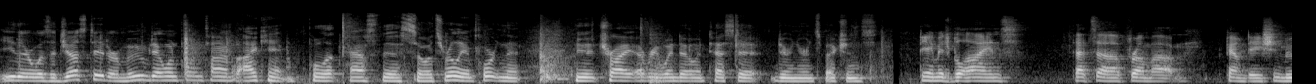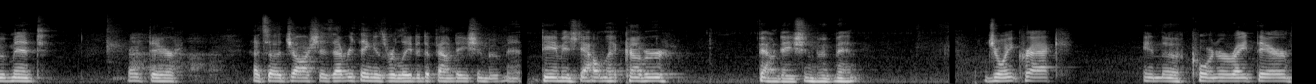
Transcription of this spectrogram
either was adjusted or moved at one point in time, but I can't pull it past this. So it's really important that you try every window and test it during your inspections. Damaged blinds. That's uh, from um, foundation movement right there. That's uh, Josh's. Everything is related to foundation movement. Damaged outlet cover, foundation movement. Joint crack in the corner right there,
